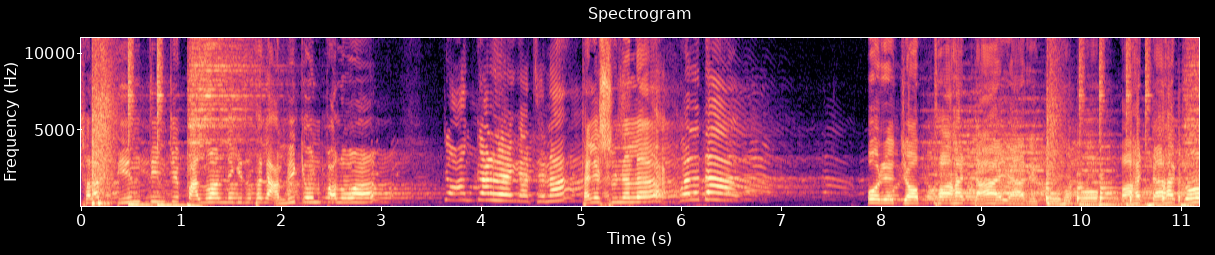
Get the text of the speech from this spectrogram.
সারা তিন তিনটে পালোয়ান লেগেছে তাহলে আমি কেমন পালোয়ান? টঙ্কার হয়ে গেছে না? তাহলে শুনেলে বলে দাও। ওরে জব ফাটায় আর গোমো ফাটা গো।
